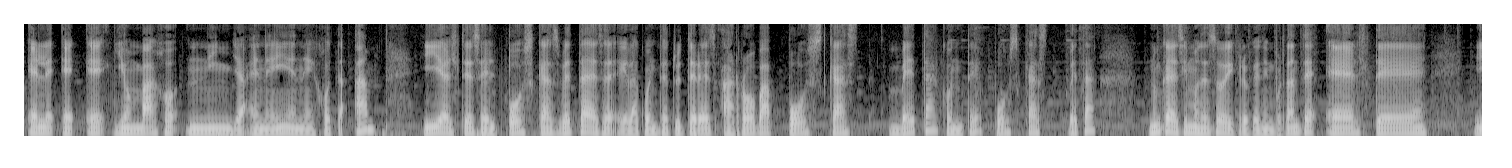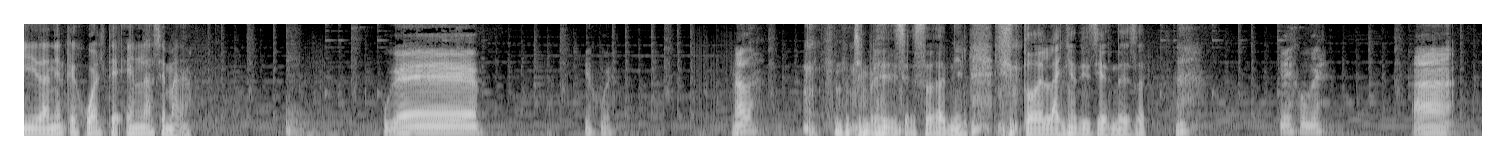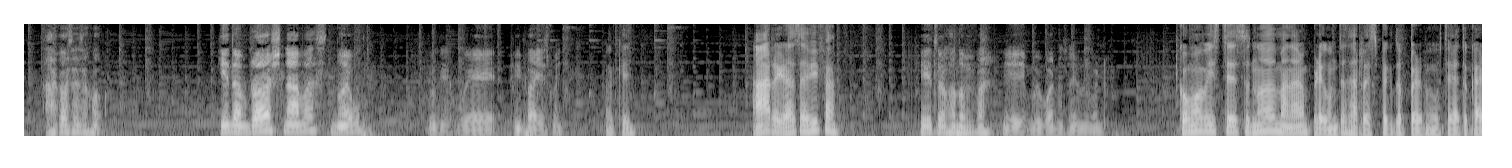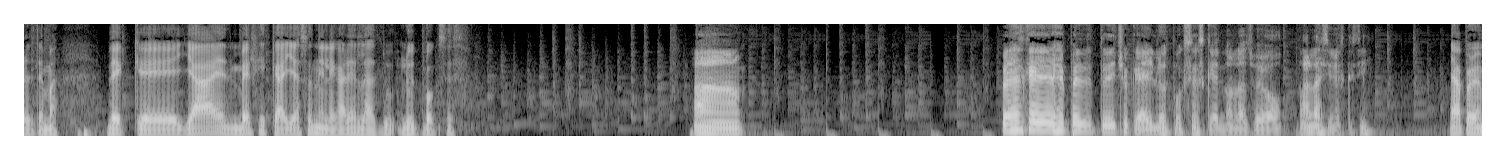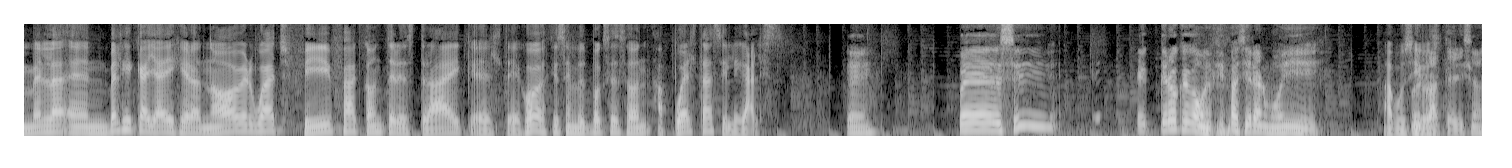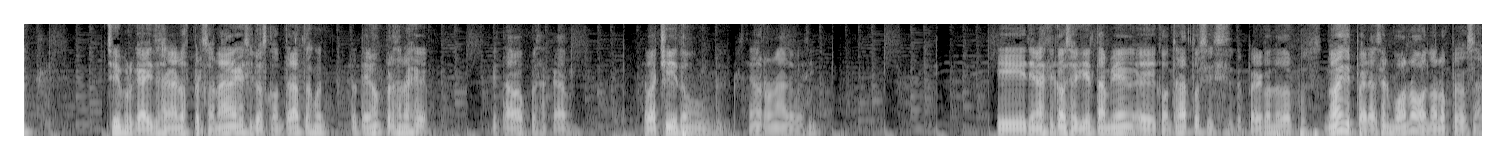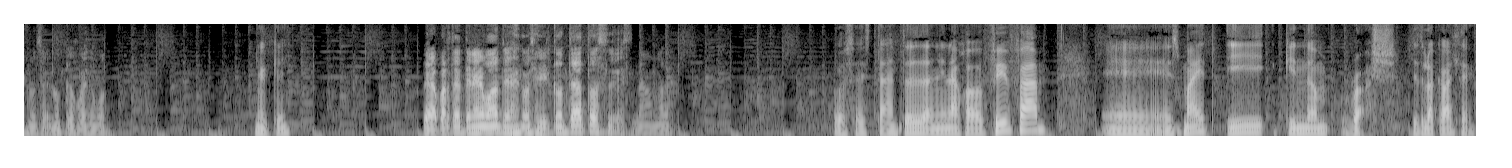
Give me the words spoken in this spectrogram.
N-I-N-J-A. Y este es el podcast beta. la cuenta de Twitter es arroba podcast beta, con T, podcast beta. Nunca decimos eso y creo que es importante. Este. Y Daniel, ¿qué jugaste en la semana? Jugué. ¿Qué jugué? Nada. Siempre dice eso, Daniel. Todo el año diciendo eso. ¿Qué jugué? Ah, ah ¿cómo se ese Kingdom Rush nada más, nuevo. Porque jugué FIFA y Smash. Ok. Ah, regresaste a FIFA. Sí, estoy jugando FIFA. Eh, muy bueno, soy muy bueno. ¿Cómo viste esto? No nos mandaron preguntas al respecto, pero me gustaría tocar el tema de que ya en Bélgica ya son ilegales las loot boxes. Ah, pero es que te he dicho que hay loot boxes que no las veo malas, sino es que sí. Ya, pero en, en Bélgica ya dijeron no Overwatch, FIFA, Counter Strike, este juegos que en loot boxes son apuestas ilegales. Sí. Pues sí. Eh, creo que como en FIFA sí eran muy abusivos. Muy Sí, porque ahí te salían los personajes y los contratos. Tenías un personaje que estaba pues acá, estaba chido, un Cristiano Ronaldo, así. Y tenías que conseguir también eh, contratos y si se te perdía el contrato, pues no sé si perdías el mono o no lo puedes usar, no sé, nunca jugué ese mono. Ok. Pero aparte de tener el mono, tenías que conseguir contratos, es nada más. Pues ahí está. Entonces Daniel ha jugado FIFA, eh, Smite y Kingdom Rush. ¿Ya te lo acabaste?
